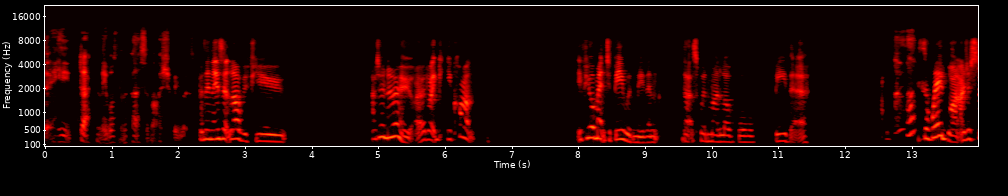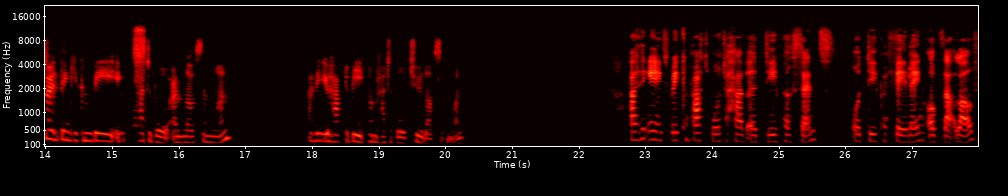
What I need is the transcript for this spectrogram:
that he definitely wasn't the person that I should be with. But then is it love if you I don't know. I like you can't if you're meant to be with me then that's when my love will be there. It's a weird one. I just don't think you can be incompatible and love someone. I think you have to be compatible to love someone. I think you need to be compatible to have a deeper sense or deeper feeling of that love.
